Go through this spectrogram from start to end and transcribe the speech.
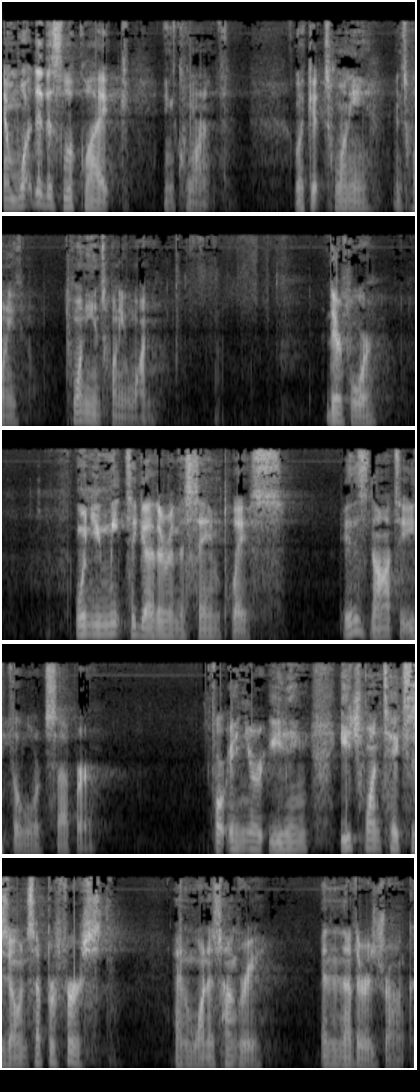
And what did this look like in Corinth? Look at 20 and 20, 20 and 21. Therefore, when you meet together in the same place. It is not to eat the Lord's Supper. For in your eating, each one takes his own supper first, and one is hungry, and another is drunk.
